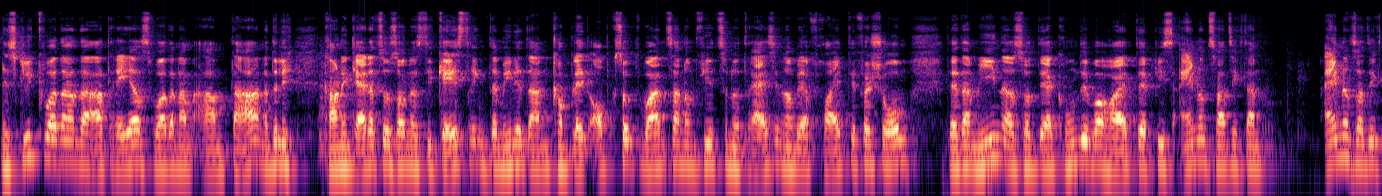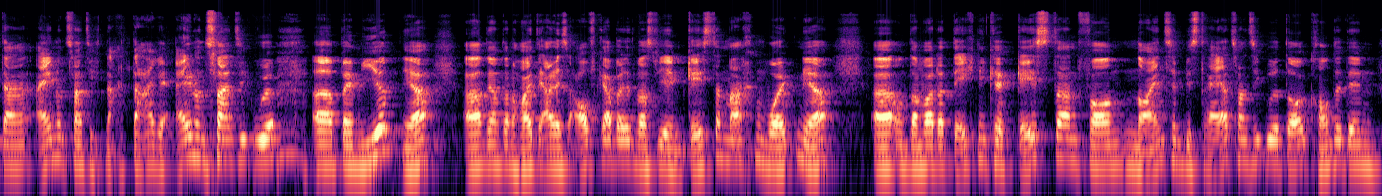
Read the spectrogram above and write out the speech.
Das Glück war dann, der Andreas war dann am Abend da. Natürlich kann ich gleich dazu sagen, dass die gestrigen Termine dann komplett abgesagt worden sind um 14.30 Uhr, dann haben wir auf heute verschoben. Der Termin, also der Kunde war heute bis 21 dann 21, Tage, 21 Tage, 21 Uhr äh, bei mir. Ja. Äh, wir haben dann heute alles aufgearbeitet, was wir eben gestern machen wollten. Ja. Äh, und dann war der Techniker gestern von 19 bis 23 Uhr da, konnte den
